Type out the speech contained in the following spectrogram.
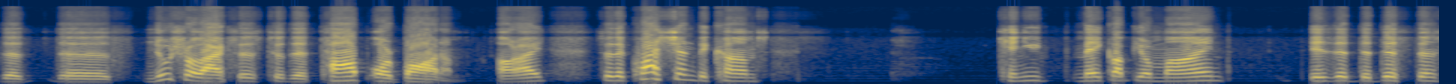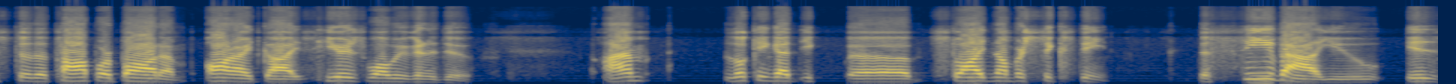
the the neutral axis to the top or bottom. All right. So the question becomes, can you make up your mind? Is it the distance to the top or bottom? All right, guys. Here's what we're going to do. I'm looking at uh, slide number 16. The C value is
